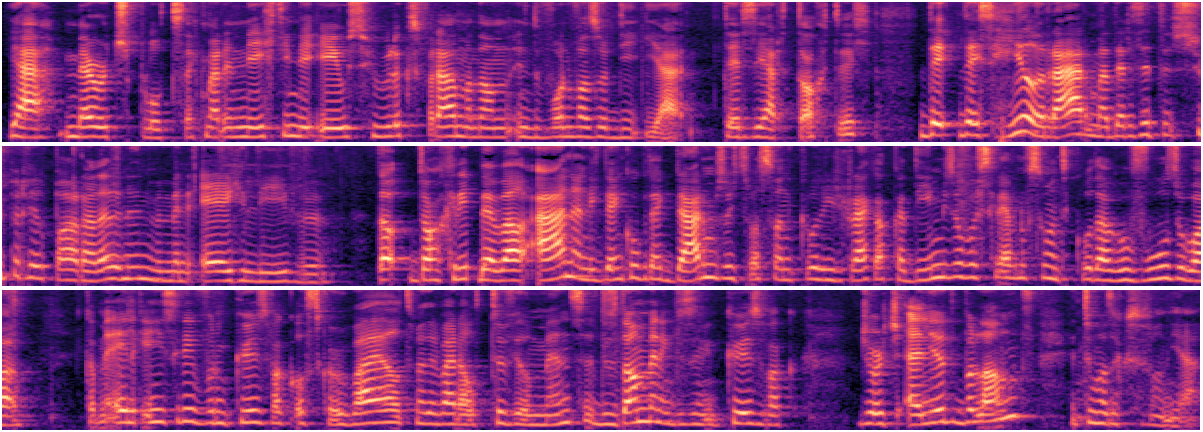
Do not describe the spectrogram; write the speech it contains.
ja, marriage plot, zeg maar. Een 19e eeuws huwelijksverhaal, maar dan in de vorm van zo die, ja, tijdens de jaren 80. Dat, is heel raar, maar daar zitten superveel parallellen in met mijn eigen leven. Dat, dat greep mij wel aan en ik denk ook dat ik daarom zoiets was van ik wil hier graag academisch over schrijven of zo, want ik wil dat gevoel zo. Ik had me eigenlijk ingeschreven voor een keuzevak Oscar Wilde, maar er waren al te veel mensen. Dus dan ben ik dus in een keuzevak George Eliot beland. En toen was ik zo van, ja,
